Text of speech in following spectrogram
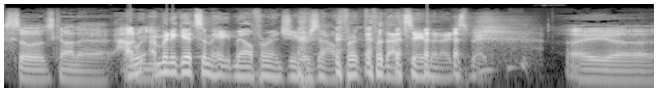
so it's kind of how I'm, I'm going to get some hate mail from engineers now for, for that statement I just made. I uh,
